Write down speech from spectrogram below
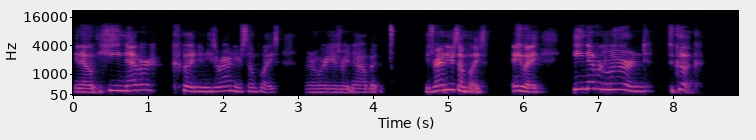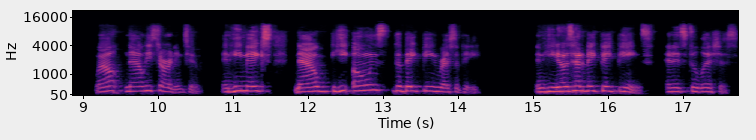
You know, he never could, and he's around here someplace. I don't know where he is right now, but he's around here someplace. Anyway, he never learned to cook. Well, now he's starting to. And he makes now he owns the baked bean recipe and he knows how to make baked beans and it's delicious.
